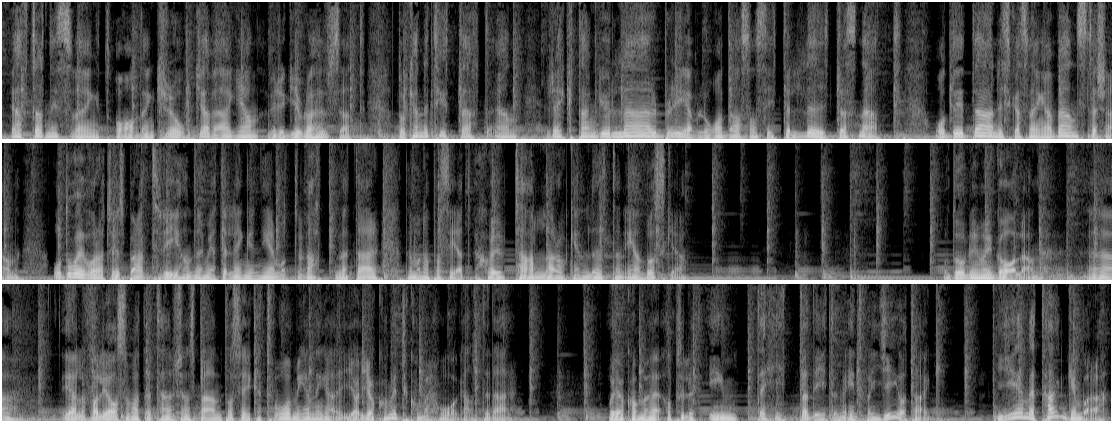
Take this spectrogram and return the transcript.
Efter att ni svängt av den krokiga vägen vid det gula huset, då kan ni titta efter en rektangulär brevlåda som sitter lite snett. Och det är där ni ska svänga vänster sen. Och då är vårt hus bara 300 meter längre ner mot vattnet där, där man har passerat sju tallar och en liten enbuske. Och då blir man ju galen. Uh, I alla fall jag som har ett attention span på cirka två meningar. Jag, jag kommer inte komma ihåg allt det där. Och jag kommer absolut inte hitta dit om jag inte får en geotagg. Ge mig taggen bara.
